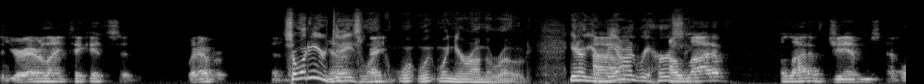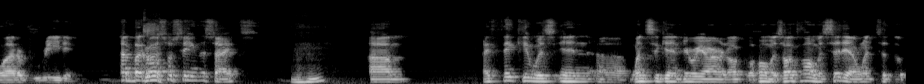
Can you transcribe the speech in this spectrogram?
your airline tickets and whatever. So, what are your Yeah, days like great. when you're on the road? You know, you're Um, beyond a lot of a lot of gyms and a lot of reading, Uh, but Good. also seeing the sights. hmm Um, I think it was in uh, once again here we are in Oklahoma. It's Oklahoma City. I went to the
